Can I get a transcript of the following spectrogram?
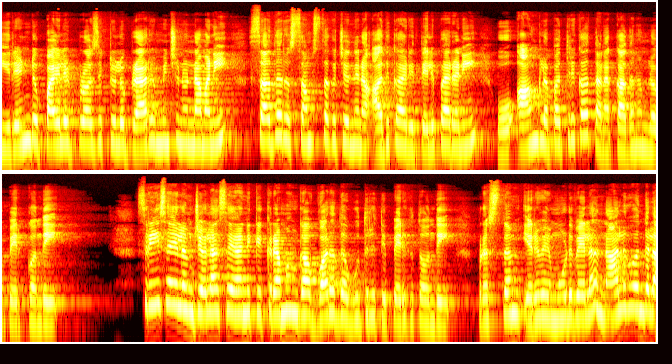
ఈ రెండు పైలట్ ప్రాజెక్టులు ప్రారంభించనున్నామని సదరు సంస్థకు చెందిన అధికారి తెలిపారని ఓ ఆంగ్ల పత్రిక తన కథనంలో పేర్కొంది. శ్రీశైలం జలాశయానికి క్రమంగా వరద ఉధృతి పెరుగుతోంది. ప్రస్తుతం ఇరవై మూడు వేల నాలుగు వందల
